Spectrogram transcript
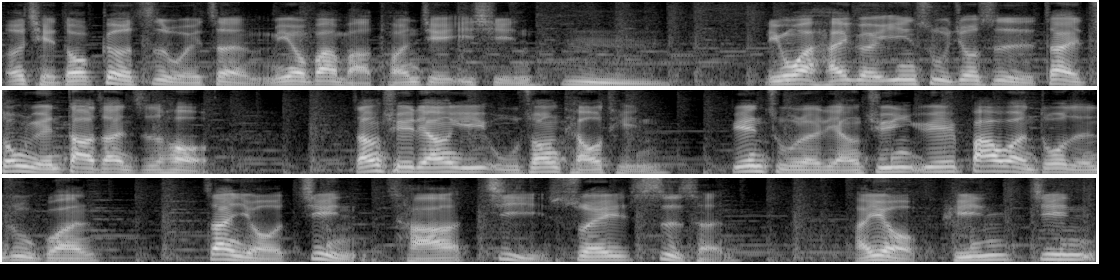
而且都各自为政，没有办法团结一心。嗯，另外还有一个因素就是在中原大战之后。张学良以武装调停，编组了两军约八万多人入关，占有晋、察、冀、绥四城，还有平、津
